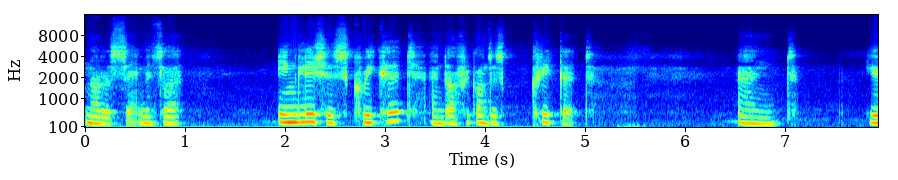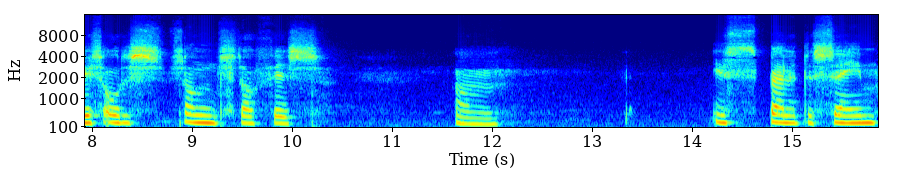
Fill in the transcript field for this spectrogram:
not the same. It's like English is cricket and Afrikaans is cricket. And here's all this some stuff is um you spell it the same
